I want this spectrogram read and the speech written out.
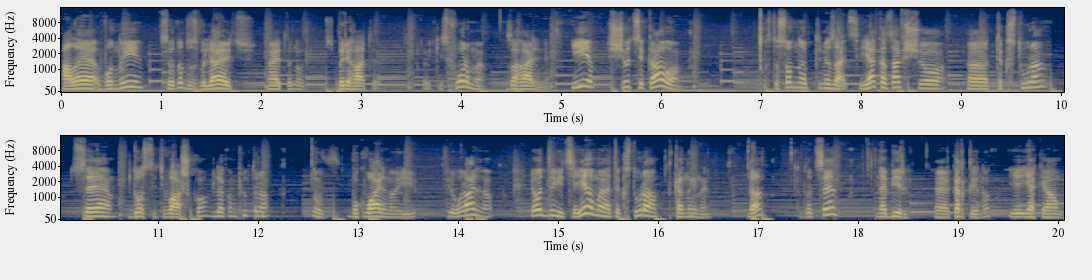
але вони все одно дозволяють, знаєте, ну, зберігати тобто, якісь форми загальні. І що цікаво, стосовно оптимізації, я казав, що е, текстура це досить важко для комп'ютера, ну, буквально і фігурально. І от дивіться, є у мене текстура тканини. Да? Тобто це набір е, картинок, як я вам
